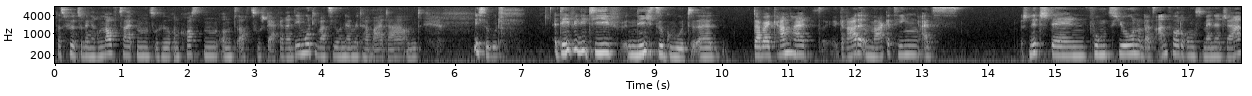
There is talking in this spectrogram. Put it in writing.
das führt zu längeren Laufzeiten, zu höheren Kosten und auch zu stärkerer Demotivation der Mitarbeiter und nicht so gut. Definitiv nicht so gut. Äh, dabei kann halt gerade im Marketing als Schnittstellenfunktion und als Anforderungsmanager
